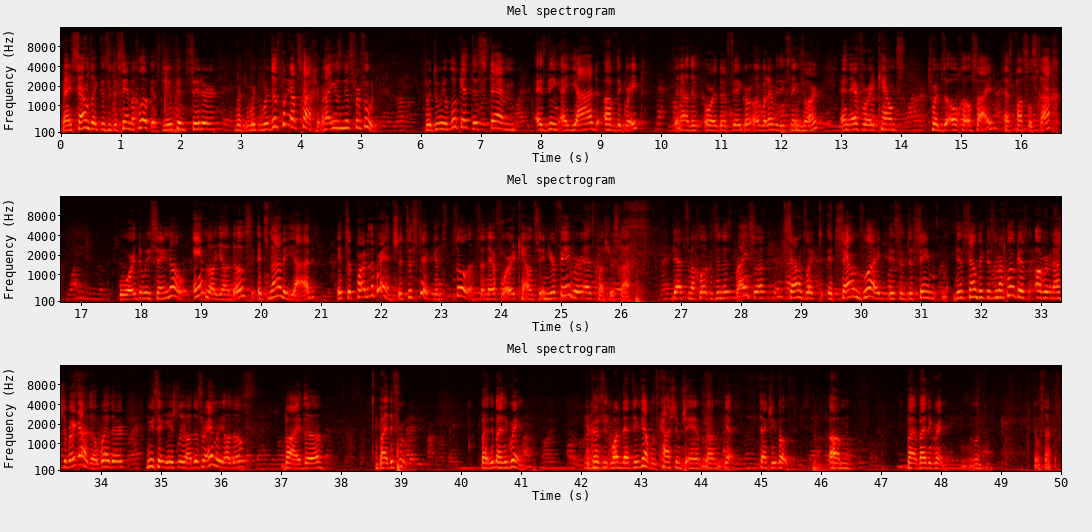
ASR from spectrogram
Right? It sounds like this is the same machlokas. Do you consider we're, we're, we're just putting up schach here. We're not using this for food. But do we look at the stem as being a yad of the grape, so now this, or the fig, or, or whatever these things are, and therefore it counts towards the ochel side as pasul schach? Or do we say no, ain lo yados? It's not a yad. It's a part of the branch. It's a stick. It's solus, and therefore it counts in your favor as kosher schach. That's machlokas in this brisa. Sounds like it sounds like this is the same. This sounds like this is machlokas of Rav Menashe Whether we say yesh yados or en yados by the by the fruit, by the by the grain, because it's one of the examples. Kashim, um, yeah, it's actually both. Um, by by the grain. Go stop it.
